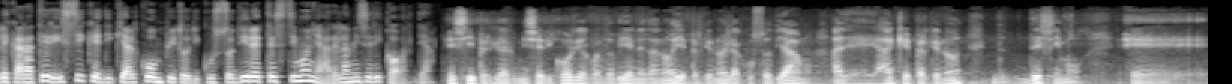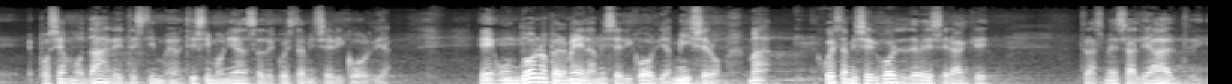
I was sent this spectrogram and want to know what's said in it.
le caratteristiche di chi ha il compito di custodire e testimoniare la misericordia. Eh sì, perché la misericordia quando viene da noi è perché noi la custodiamo anche perché noi dessimo, eh, possiamo dare testim- testimonianza di questa misericordia. È un dono per me la misericordia, misero, ma questa misericordia deve essere anche trasmessa agli altri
